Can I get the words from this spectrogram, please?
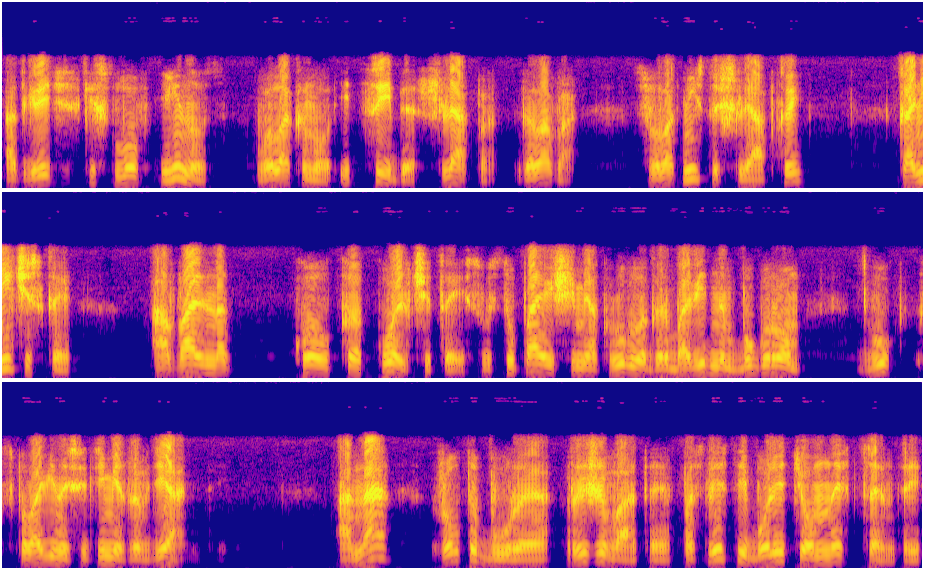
от греческих слов «инус» — волокно и «цибе» — шляпа, голова, с волокнистой шляпкой, конической, овально-колко-кольчатой, с выступающими округло-горбовидным бугром двух с половиной сантиметров в диаметре. Она желто-бурая, рыжеватая, впоследствии более темная в центре,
